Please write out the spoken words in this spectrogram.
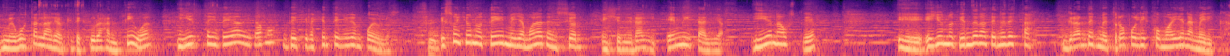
me gustan las arquitecturas antiguas y esta idea, digamos, de que la gente vive en pueblos. Sí. Eso yo noté y me llamó la atención en general en Italia y en Austria. Eh, ellos no tienden a tener estas grandes metrópolis como hay en América,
